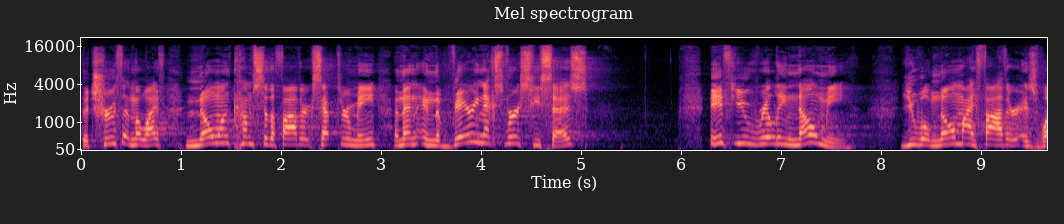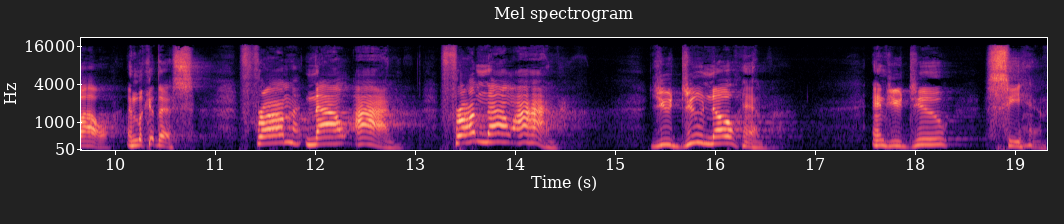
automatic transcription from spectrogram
the truth, and the life. No one comes to the Father except through me. And then in the very next verse, he says, If you really know me, you will know my Father as well. And look at this. From now on, from now on, you do know him and you do see him.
